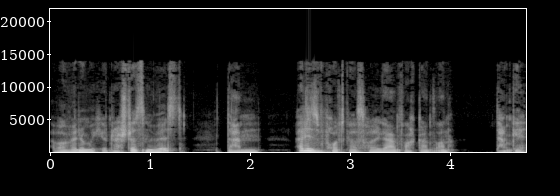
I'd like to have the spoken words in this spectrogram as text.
Aber wenn du mich unterstützen willst, dann hör diese Podcast-Folge einfach ganz an. Danke.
